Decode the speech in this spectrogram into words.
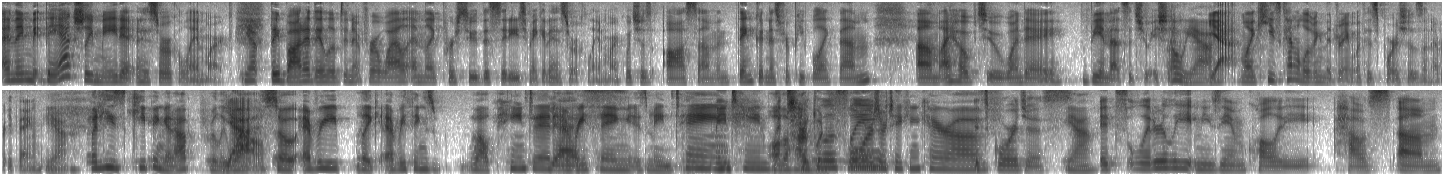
and they they actually made it a historical landmark. Yep. They bought it, they lived in it for a while, and like pursued the city to make it a historical landmark, which is awesome. And thank goodness for people like them. Um, I hope to one day be in that situation. Oh, yeah. yeah. Like he's kind of living the dream with his Porsches and everything. Yeah, but he's keeping it up really Yeah. well. So every like everything's well painted. Yes. Everything is maintained. Maintained All the hardwood floors are taken care of. It's gorgeous. Yeah. It's literally museum quality house. Um,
